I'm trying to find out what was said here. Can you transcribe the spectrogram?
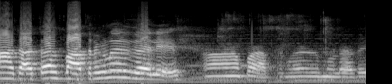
ആ താത്ത പാത്രങ്ങൾ കഴുകാല്ലേ? ആ പാത്രങ്ങൾ കഴുകുന്നുള്ളത്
